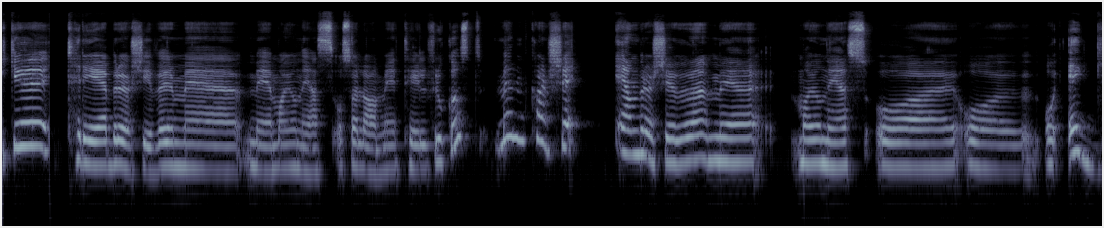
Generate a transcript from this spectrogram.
ikke tre brødskiver med, med majones og salami til frokost, men kanskje én brødskive med majones og, og, og egg.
